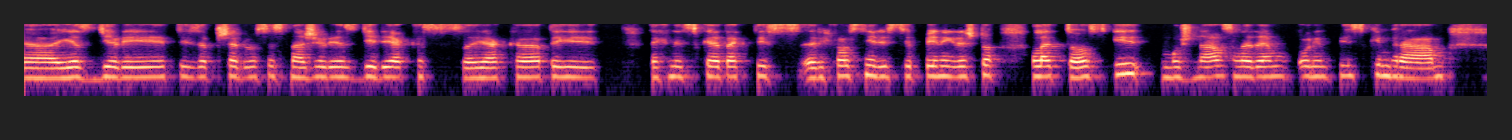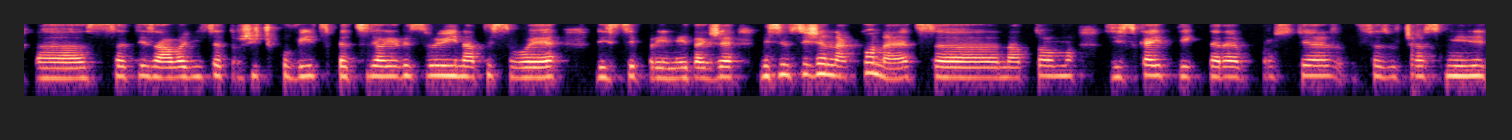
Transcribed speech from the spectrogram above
eh, jezdili, ty zepředu se snažili jezdit jak, jak ty technické, tak ty rychlostní disciplíny, kdežto letos i možná vzhledem k olympijským hrám eh, se ty závodnice trošičku víc specializují na ty svoje disciplíny, takže myslím si, že nakonec eh, na tom získají ty, které prostě se zúčastní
